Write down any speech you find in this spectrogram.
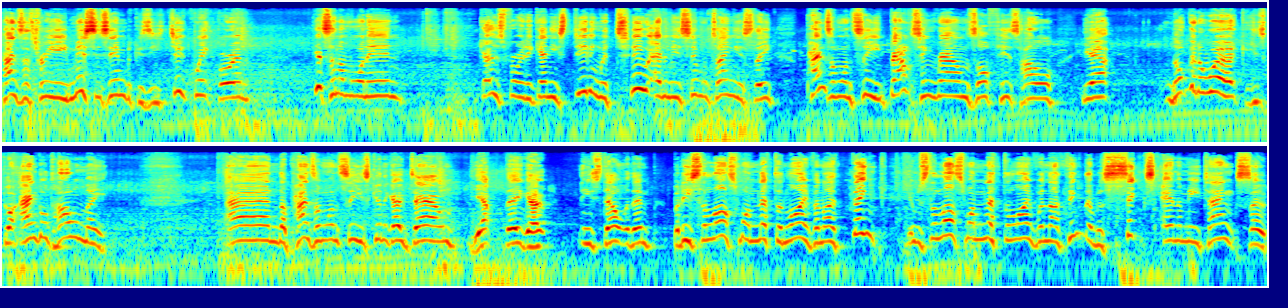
Panzer 3E misses him because he's too quick for him. Gets another one in. Goes for it again. He's dealing with two enemies simultaneously. Panzer 1C bouncing rounds off his hull. Yeah, not going to work. He's got angled hull, mate. And the Panzer 1C is going to go down. Yep, there you go. He's dealt with him. But he's the last one left alive. And I think it was the last one left alive when I think there was six enemy tanks. So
